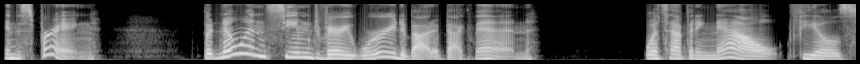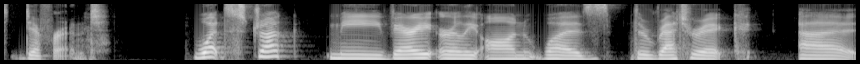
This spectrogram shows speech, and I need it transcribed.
in the spring. But no one seemed very worried about it back then. What's happening now feels different. What struck me very early on was the rhetoric uh,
